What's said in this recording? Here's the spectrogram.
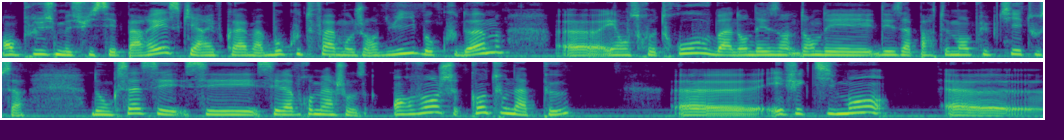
En plus, je me suis séparée, ce qui arrive quand même à beaucoup de femmes aujourd'hui, beaucoup d'hommes, euh, et on se retrouve bah, dans, des, appartements plus petits et tout ça. Donc ça, c'est- la première chose. En revanche, quand on a peu, euh, effectivement, euh,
